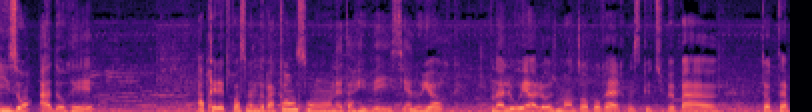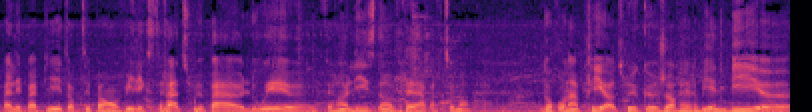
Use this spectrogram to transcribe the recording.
Ils ont adoré. Après les trois semaines de vacances, on est arrivé ici à New York. On a loué un logement temporaire parce que tu peux pas, euh, tant que tu n'as pas les papiers, tant que tu n'es pas en ville, etc., tu peux pas louer, faire un lease d'un vrai appartement. Donc on a pris un truc euh, genre Airbnb, euh,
